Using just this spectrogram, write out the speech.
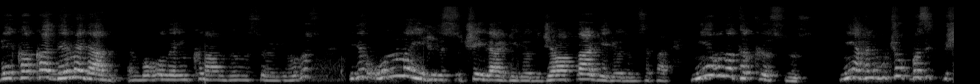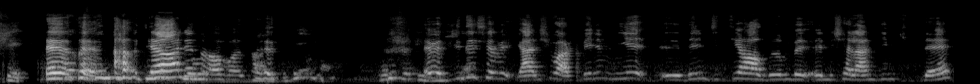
PKK demeden bu olayın kınandığını söylüyoruz. Bir de onunla ilgili şeyler geliyordu, cevaplar geliyordu bu sefer. Niye buna takıyorsunuz? Niye? Hani bu çok basit bir şey. evet evet demeden cehalet ama Değil mi? Evet bir de şey yani şu var benim niye e, benim ciddiye aldığım ve endişelendiğim kitle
